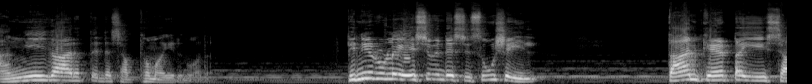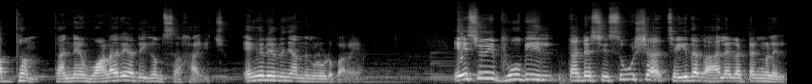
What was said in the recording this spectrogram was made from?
അംഗീകാരത്തിന്റെ ശബ്ദമായിരുന്നു അത്. പിന്നീടുള്ള യേശുവിന്റെ ശുശ്രൂഷയിൽ താൻ കേട്ട ഈ ശബ്ദം തന്നെ വളരെയധികം സഹായിച്ചു. എങ്ങനെയെന്ന് ഞാൻ നിങ്ങളോട് പറയാം. യേശു ഈ ഭൂമിയിൽ തന്റെ ശുശ്രൂഷ ചെയ്ത കാലഘട്ടങ്ങളിൽ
